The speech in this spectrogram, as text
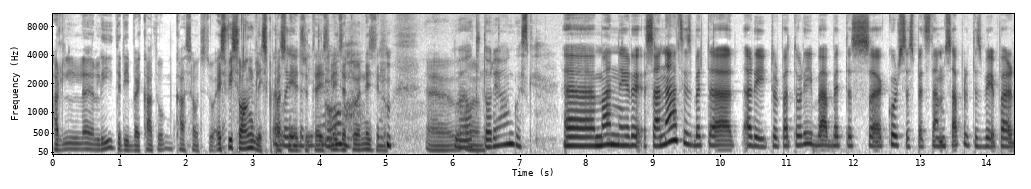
ar l- līderību, vai kā, tu, kā sauc to. Es visu angliski pasniedzu, te es līdz ar to nezinu. eh, Vēl tu to arī angliski. Uh, man ir sanācis, bet uh, arī turpat turībā, bet tas uh, kurs es pēc tam sapratu, tas bija par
